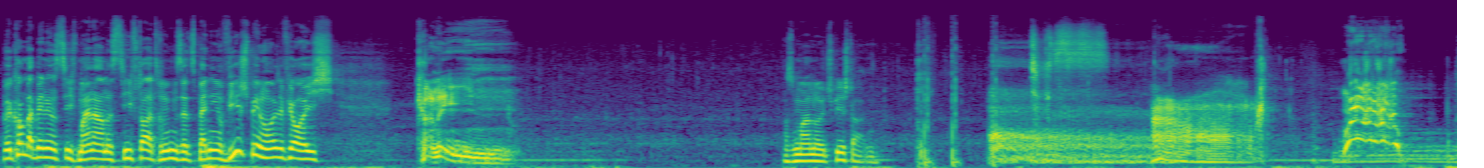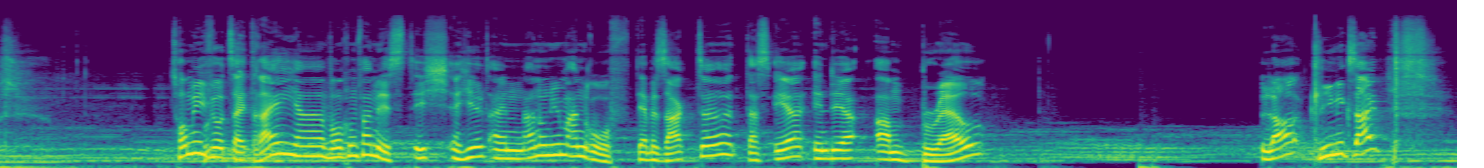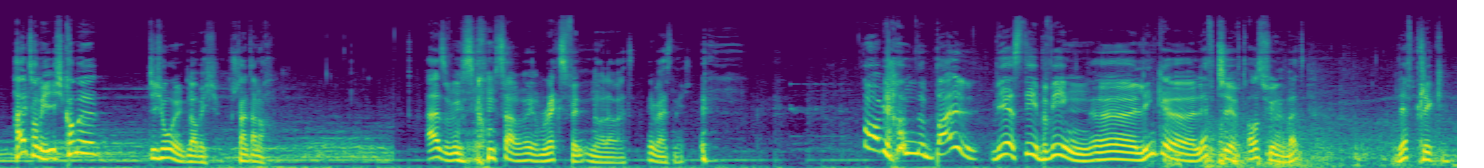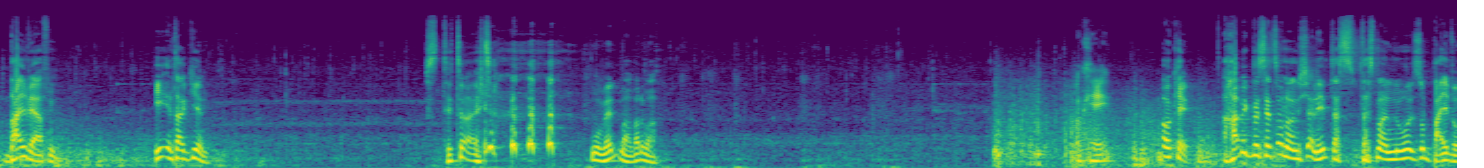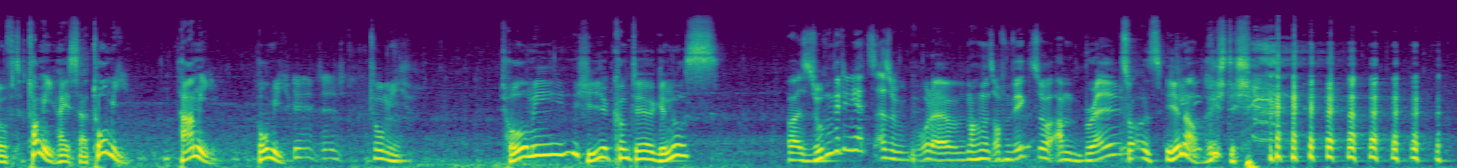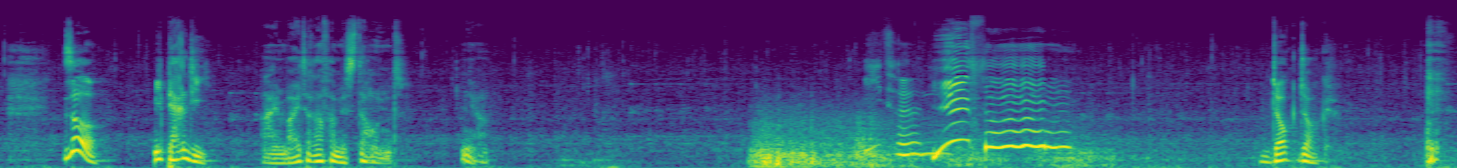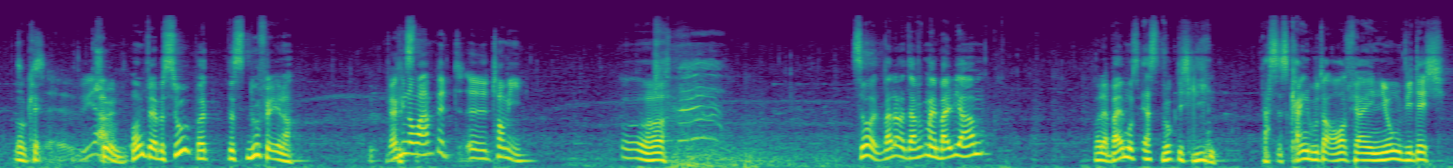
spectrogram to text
Willkommen bei Benny und Steve. Mein Name ist Steve, da drüben sitzt Benny und wir spielen heute für euch Kanin. Lass mal ein neues Spiel starten. Tommy wird seit drei Jahr Wochen vermisst. Ich erhielt einen anonymen Anruf, der besagte, dass er in der Umbrella Klinik sei. Halt, Tommy, ich komme dich holen, glaube ich. Stand da noch. Also, wir müssen Kommissar Rex finden, oder was? Ich weiß nicht. Oh, wir haben einen Ball. WSD, bewegen. Äh, linke, Left Shift, ausführen, was? Left Click, Ball werfen. E interagieren. Was ist das, Alter? Moment mal, warte mal. Okay. Okay. Habe ich bis jetzt auch noch nicht erlebt, dass, dass man nur so Ball wirft. Tommy heißt er. Tommy. Tami. Tommy. Äh, äh, Tommy. Tommy, hier kommt der Genuss. Aber suchen wir den jetzt? Also, oder machen wir uns auf den Weg zur Umbrell? So, genau, richtig. so, Mi perdi. Ein weiterer vermisster Hund. Ja. Ethan. Ethan! Doc Doc. Okay, Das, äh, ja. schön. Und wer bist du? Was bist du für einer? Werf ihn nochmal ab mit äh, Tommy. Oh. So, warte mal, darf ich meinen Ball wieder haben? Oh, der Ball muss erst wirklich liegen. Das ist kein guter Ort für einen Jungen wie dich.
